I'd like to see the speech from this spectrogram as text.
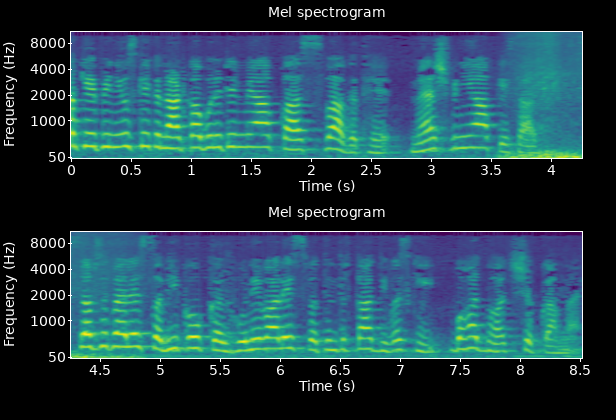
केपी न्यूज़ के कर्नाटका बुलेटिन में आपका स्वागत है। मैं अश्विनी, आपके साथ। सबसे पहले सभी को कल होने वाले स्वतंत्रता दिवस की बहुत बहुत शुभकामनाएँ।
